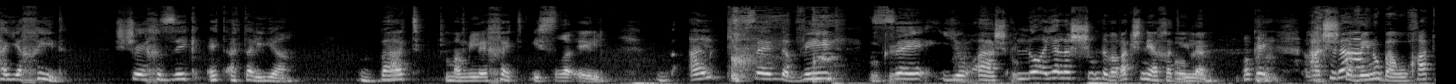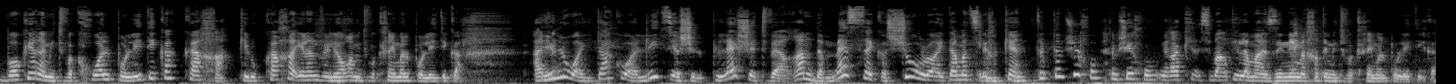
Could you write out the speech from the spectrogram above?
היחיד שהחזיק את עתליה, בת ממלכת ישראל? על כיסא דוד אוקיי. זה יואש. לא היה לה שום דבר, רק שנייה אחת, אוקיי. אילן. אוקיי? רק שתבינו, בארוחת בוקר הם התווכחו על פוליטיקה ככה. כאילו ככה אילן וליאורה מתווכחים על פוליטיקה. אילו הייתה קואליציה של פלשת וארם דמשק, אשור לא הייתה מצליחה. כן, תמשיכו, תמשיכו. אני רק הסברתי למאזינים איך אתם מתווכחים על פוליטיקה.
